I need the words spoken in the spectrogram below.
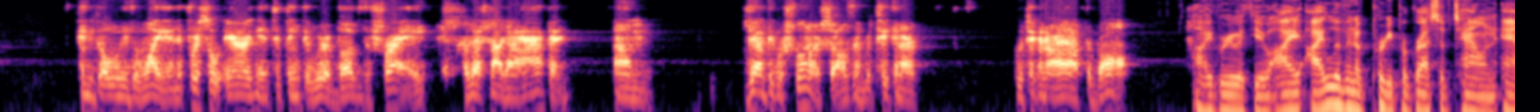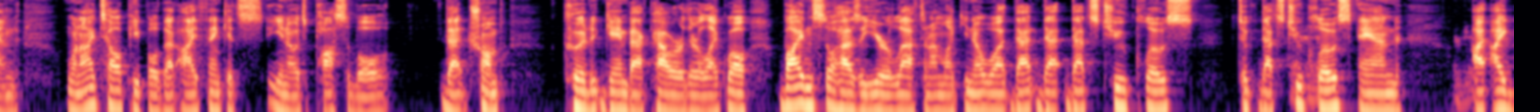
can go either way. And if we're so arrogant to think that we're above the fray, or that's not going to happen, um, then I think we're fooling ourselves, and we're taking our we're taking our eye off the ball. I agree with you. I, I live in a pretty progressive town, and when I tell people that I think it's you know it's possible that Trump could gain back power, they're like, "Well, Biden still has a year left," and I'm like, "You know what? That that that's too close. To that's too close." And I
